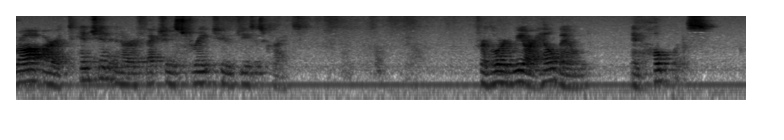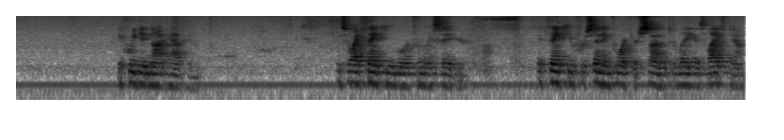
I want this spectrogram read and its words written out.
draw our attention and our affection straight to Jesus Christ. For, Lord, we are hell-bound and hopeless if we did not have him. And so I thank you, Lord, for my Savior. I thank you for sending forth your Son to lay his life down,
